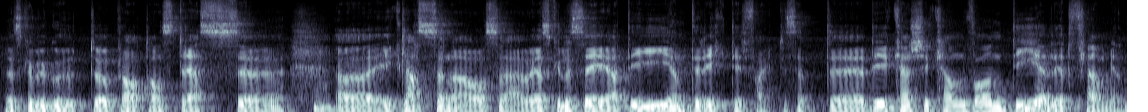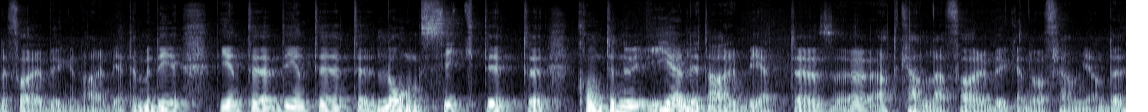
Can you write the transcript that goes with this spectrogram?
nu ska vi gå ut och prata om stress stress mm. Eh, eh, i klasserna och så här. Och jag skulle säga att det är inte riktigt faktiskt att eh, det kanske kan vara en del i ett främjande förebyggande arbete. Men det, det, är, inte, det är inte ett långsiktigt kontinuerligt arbete att kalla förebyggande och främjande.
